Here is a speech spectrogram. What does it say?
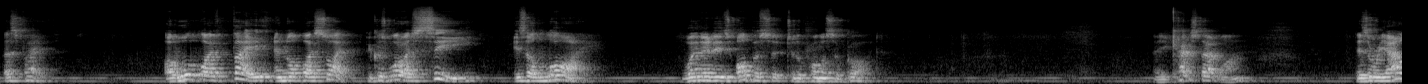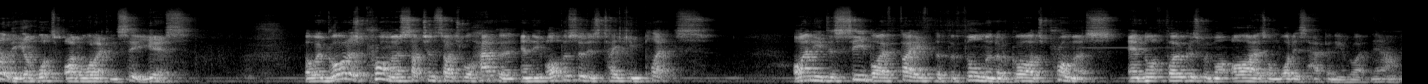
That's faith. I walk by faith and not by sight because what I see is a lie when it is opposite to the promise of God. Now you catch that one. There's a reality of what's what I can see, yes. But when God has promised such and such will happen and the opposite is taking place, I need to see by faith the fulfillment of God's promise and not focus with my eyes on what is happening right now.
